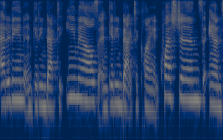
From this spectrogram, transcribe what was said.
editing and getting back to emails and getting back to client questions and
